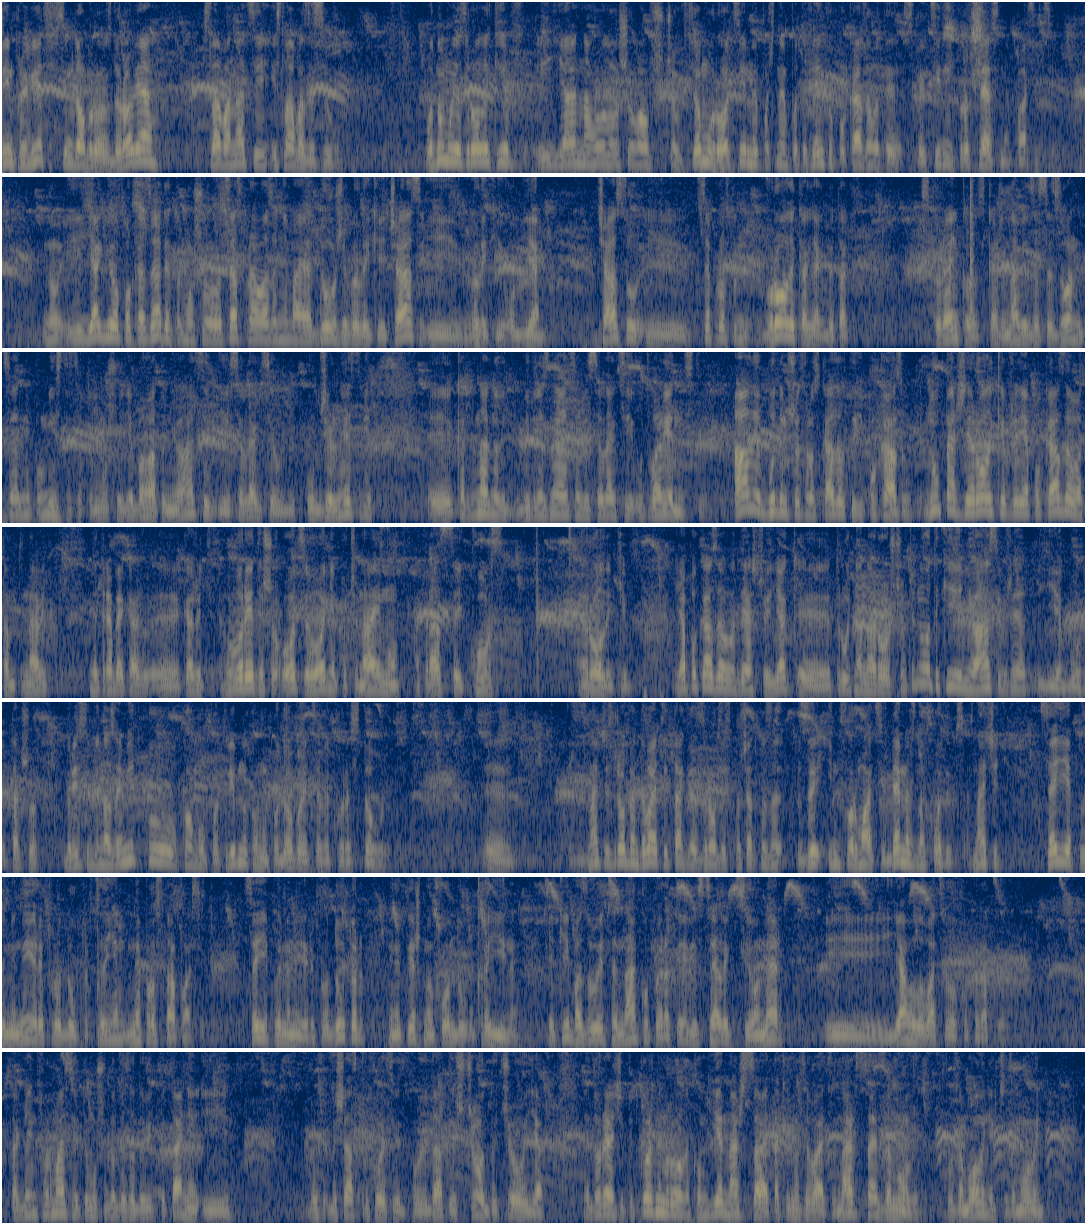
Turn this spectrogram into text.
Всім привіт, всім доброго здоров'я, слава нації і слава ЗСУ. В одному із роликів я наголошував, що в цьому році ми почнемо потихеньку показувати селекційний процес на пасіці. Ну і як його показати, тому що ця справа займає дуже великий час і великий об'єм часу. І це просто в роликах, якби так скоренько, скажімо, навіть за сезон це не поміститься, тому що є багато нюансів і селекція у- бджільництві е, кардинально відрізняється від селекції у тваринництві. Але будемо щось розказувати і показувати. Ну, перші ролики вже я показував, там навіть не треба, як е, кажуть, говорити, що от сьогодні починаємо якраз цей курс роликів. Я показував дещо, як е, трутня нарощувати. Ну, такі нюанси вже є, були. Так що беріть собі на замітку, кому потрібно, кому подобається, використовуйте. Е, Значить, зробимо, давайте так я зроблю спочатку з, з інформації, де ми знаходимося. Значить, це є племінний репродуктор, це є непроста пасіка. Це є племінний репродуктор генетичного фонду України, який базується на кооперативі селекціонер. І я голова цього кооперативу. Так, для інформації, тому що люди задають питання і весь час приходиться відповідати, що, до чого, як. Е, До речі, під кожним роликом є наш сайт, так і називається, наш сайт замовлень. По замовленнях чи замовлень.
